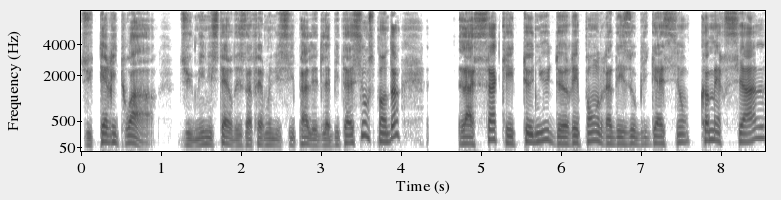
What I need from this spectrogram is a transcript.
du territoire du ministère des Affaires municipales et de l'Habitation. Cependant, la SAC est tenue de répondre à des obligations commerciales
